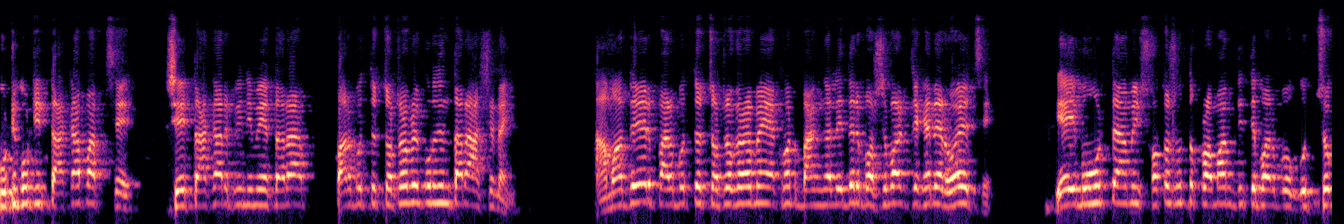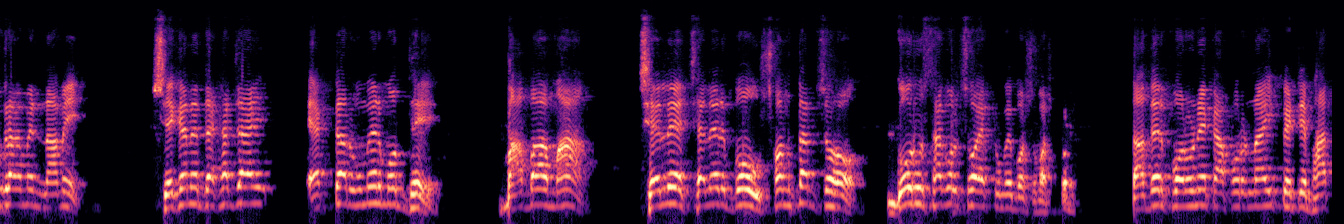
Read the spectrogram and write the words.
কোটি কোটি টাকা পাচ্ছে। সেই টাকার বিনিময়ে তারা পার্বত্য চট্টগ্রামে কোনোদিন তারা আসে নাই। আমাদের পার্বত্য চট্টগ্রামে এখন বাঙালিদের বসবাস যেখানে রয়েছে, এই মুহূর্তে আমি শত শত প্রমাণ দিতে পারব গুচ্ছগ্রামের নামে। সেখানে দেখা যায়, একটা রুমের মধ্যে বাবা, মা, ছেলে, ছেলের বউ, সন্তান সহ গরু, ছাগল সহ এক রুমে বসবাস করে। তাদের পরনে কাপড় নাই, পেটে ভাত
